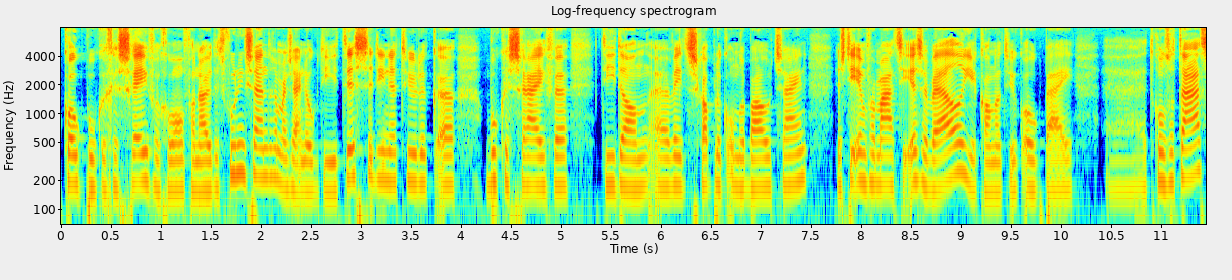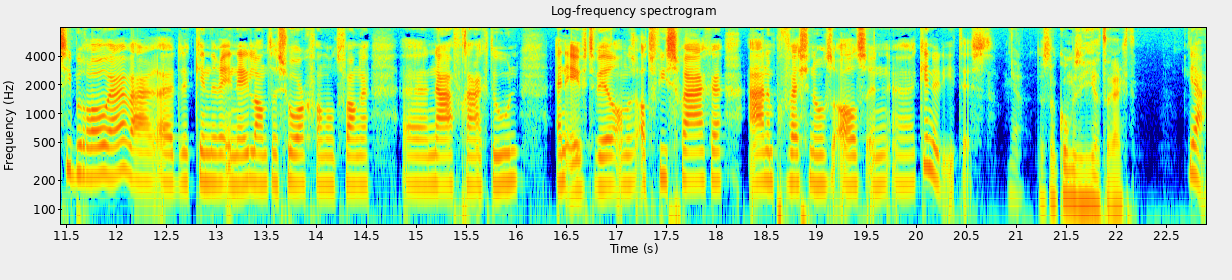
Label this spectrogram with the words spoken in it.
kookboeken geschreven, gewoon vanuit het voedingscentrum. Er zijn ook diëtisten die natuurlijk uh, boeken schrijven, die dan uh, wetenschappelijk onderbouwd zijn. Dus die informatie is er wel. Je kan natuurlijk ook bij het consultatiebureau, hè, waar de kinderen in Nederland de zorg van ontvangen, navraag doen. En eventueel anders advies vragen aan een professional zoals een kinderdiëtist. Ja, dus dan komen ze hier terecht. Ja,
